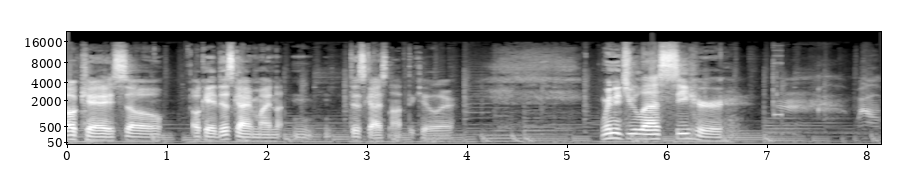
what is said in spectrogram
Okay, so okay, this guy might not. This guy's not the killer. When did you last see her? Well,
